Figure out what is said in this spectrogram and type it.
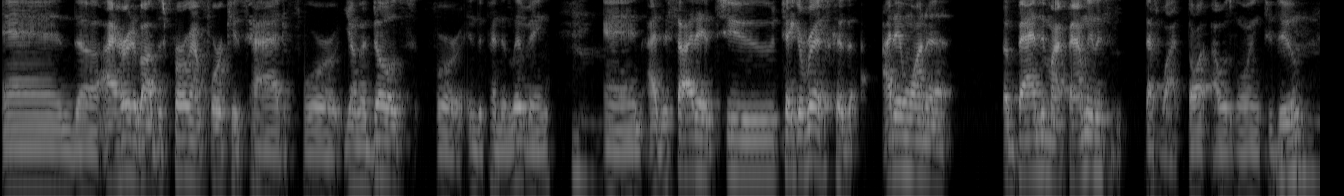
and uh, I heard about this program 4Kids had for young adults for independent living, mm-hmm. and I decided to take a risk because I didn't want to abandon my family. This that's what I thought I was going to do, mm-hmm.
